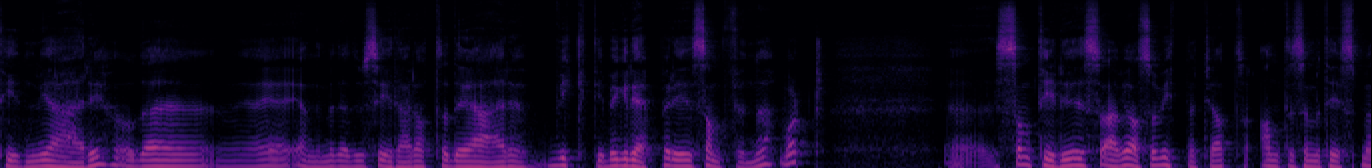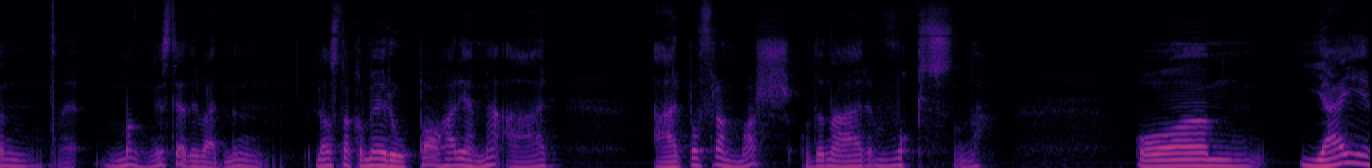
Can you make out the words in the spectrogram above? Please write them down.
tiden vi er i. Og det, jeg er enig med det du sier her, at det er viktige begreper i samfunnet vårt. Eh, samtidig så er vi altså vitner til at antisemittismen eh, mange steder i verden, men la oss snakke om Europa og her hjemme, er, er på frammarsj, og den er voksende. Og mm, jeg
